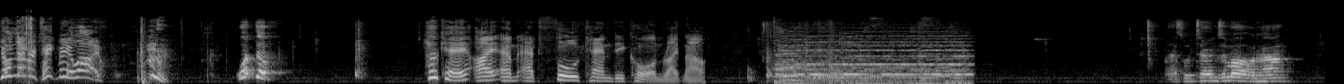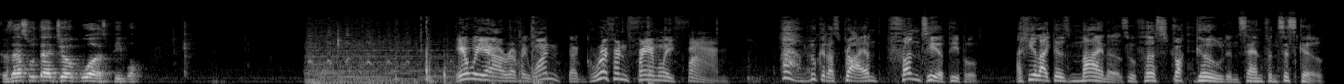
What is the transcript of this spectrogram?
You'll never take me alive! What the? Okay, I am at full candy corn right now. That's what turns him on, huh? Because that's what that joke was, people. Here we are, everyone, the Griffin family farm. Ah, look at us, Brian. Frontier people. I feel like those miners who first struck gold in San Francisco.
